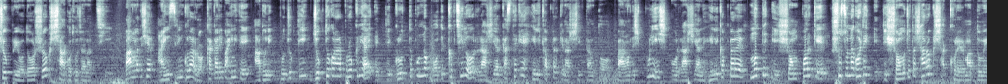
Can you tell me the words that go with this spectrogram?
সুপ্রিয় দর্শক, স্বাগত জানাচ্ছি। বাংলাদেশের আইন শৃঙ্খলা রক্ষাকারী বাহিনীতে আধুনিক প্রযুক্তি যুক্ত করার প্রক্রিয়ায় একটি গুরুত্বপূর্ণ পদক্ষেপ ছিল রাশিয়ার কাছ থেকে হেলিকপ্টার কেনার সিদ্ধান্ত। বাংলাদেশ পুলিশ ও রাশিয়ান হেলিকপ্টারের মধ্যে এই সম্পর্কের সূচনা ঘটে একটি সমঝোতা স্মারক স্বাক্ষরের মাধ্যমে।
